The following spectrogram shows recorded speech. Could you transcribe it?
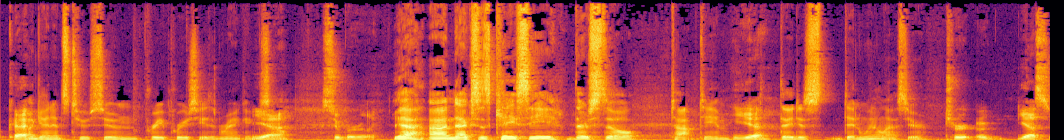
Okay. Again, it's too soon pre preseason rankings. yeah. So. Super early. Yeah. Uh, next is KC. They're still top team. Yeah. They just didn't win it last year. True. Uh, yes.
